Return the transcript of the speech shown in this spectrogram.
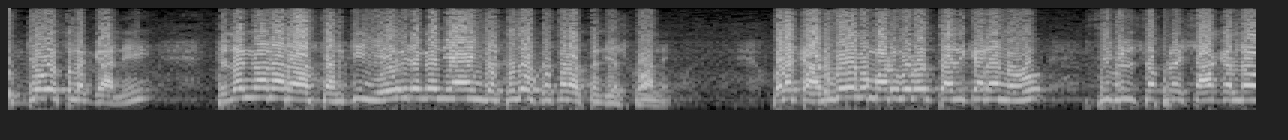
ఉద్యోగస్తులకు కానీ తెలంగాణ రాష్ట్రానికి ఏ విధంగా న్యాయం జరుగుతుందో ఒకసారి అర్థం చేసుకోవాలి. వాళ్ళకి అడుగులకు మడుగులు అధికారులను సివిల్ సప్లై శాఖల్లో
